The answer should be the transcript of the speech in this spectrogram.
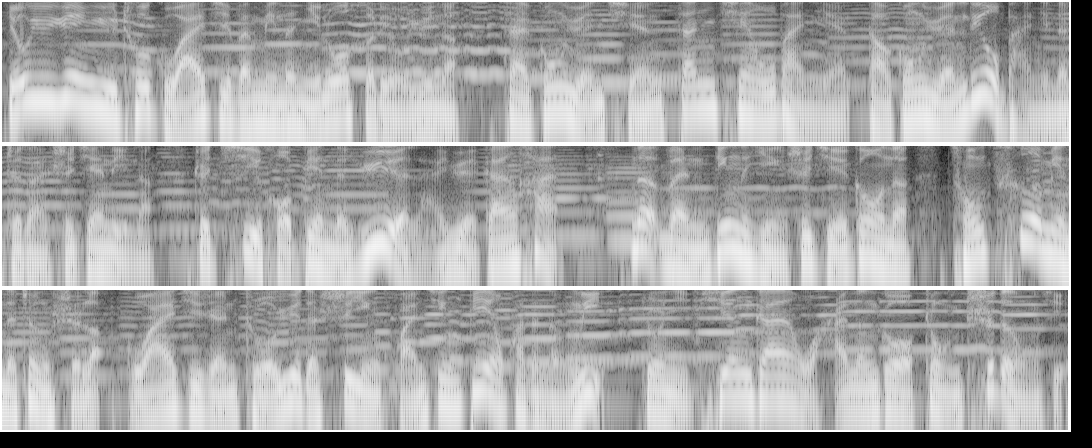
由于孕育出古埃及文明的尼罗河流域呢，在公元前三千五百年到公元六百年的这段时间里呢，这气候变得越来越干旱。那稳定的饮食结构呢，从侧面的证实了古埃及人卓越的适应环境变化的能力，就是你天干我还能够种吃的东西，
